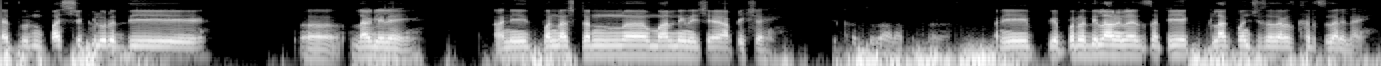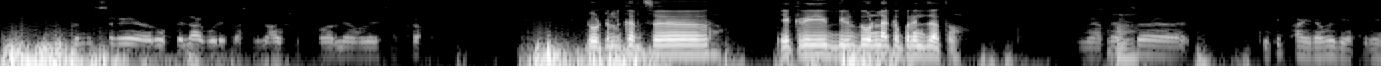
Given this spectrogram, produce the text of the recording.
यातून पाचशे किलो रद्दी अं, लागलेली आहे. आणि पन्नास टन माल निघण्याची अपेक्षा आहे. खर्च झाला असेल सगळा. आणि पेपर रद्दी लावण्यासाठी एक लाख पंचवीस हजाराचा खर्च झालेला आहे. सगळे रोपे लागवडीपासून औषध फवारण्या वगैरे सगळं. टोटल खर्च एकरी दीड दोन लाखापर्यंत जातो. मग आता हम्म. याचा किती फायदा होईल या?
